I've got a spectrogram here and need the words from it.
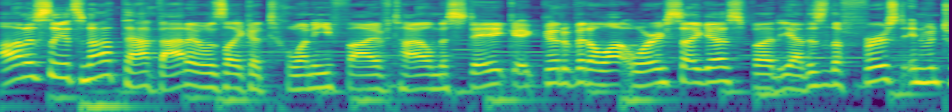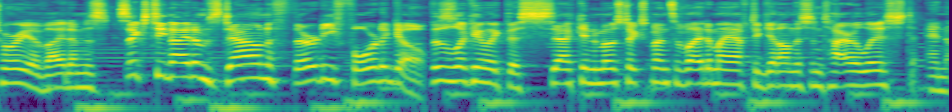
Honestly, it's not that bad. It was like a 25 tile mistake. It could have been a lot worse, I guess. But yeah, this is the first inventory of items. 16 items down, 34 to go. This is looking like the second most expensive item I have to get on this entire list. An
